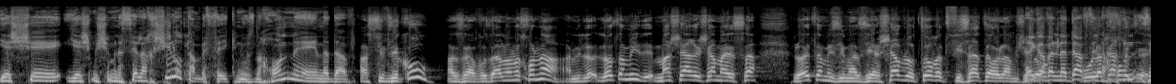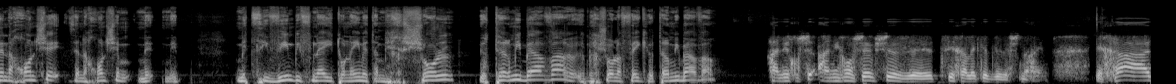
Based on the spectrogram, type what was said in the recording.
יש, אה, יש מי שמנסה להכשיל אותם בפייק ניוז, נכון אה, נדב? אז תבדקו, אז זו עובדה לא נכונה. אני לא, לא תמיד, מה שארי שם עשה לא הייתה מזימה, זה ישב לו טוב על תפיסת העולם שלו. רגע, אבל נדב, זה נכון, זה. זה נכון, ש, זה נכון שמציבים בפני העיתונאים את המכשול יותר מבעבר? מכשול הפייק יותר מבעבר? אני חושב, אני חושב שזה, צריך לחלק את זה לשניים. אחד,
